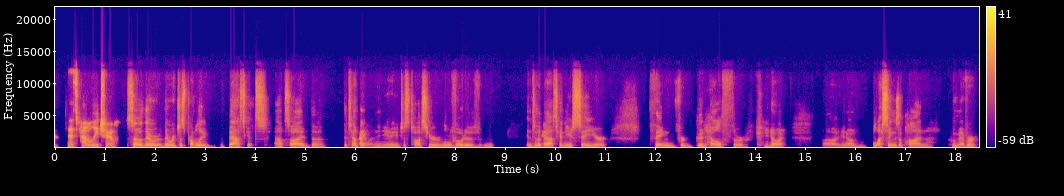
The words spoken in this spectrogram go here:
That's probably true. so there were there were just probably baskets outside the the temple Right. and you know you just toss your little votive into the Yeah. basket and you say your thing for good health or you know uh, you know blessings upon whomever.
